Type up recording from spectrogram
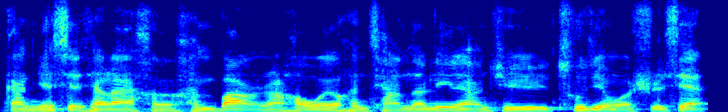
感觉写下来很很棒，然后我有很强的力量去促进我实现。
